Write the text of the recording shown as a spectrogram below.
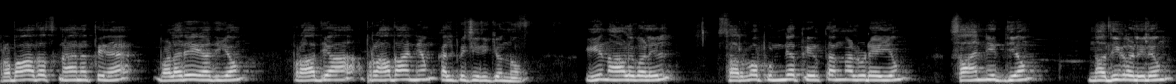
പ്രഭാത സ്നാനത്തിന് വളരെയധികം പ്രാധ്യാ പ്രാധാന്യം കൽപ്പിച്ചിരിക്കുന്നു. ഈ നാളുകളിൽ സർവപുണ്യതീർത്ഥങ്ങളുടെയും സാന്നിധ്യം നദികളിലും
